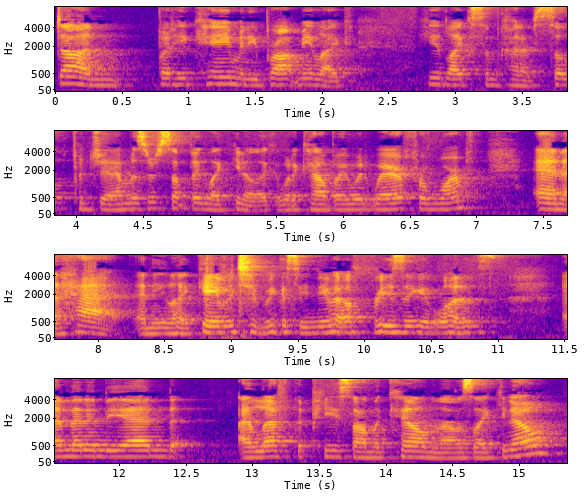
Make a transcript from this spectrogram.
done, but he came and he brought me like, he had like some kind of silk pajamas or something, like, you know, like what a cowboy would wear for warmth, and a hat. And he like gave it to me because he knew how freezing it was. And then in the end, I left the piece on the kiln and I was like, you know,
